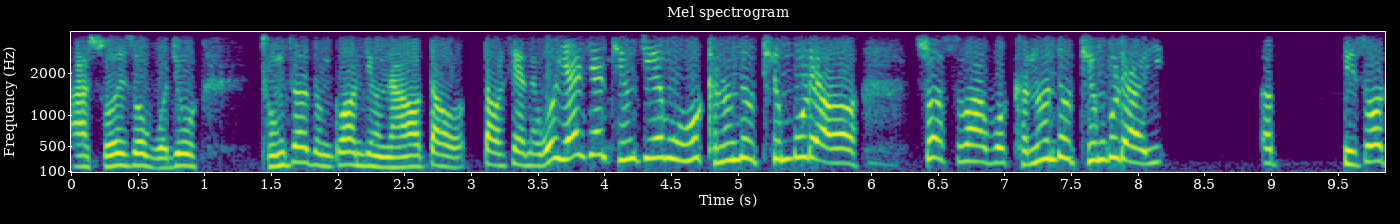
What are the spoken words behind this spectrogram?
啊，所以说我就从这种光景，然后到到现在，我原先听节目，我可能都听不了。说实话，我可能都听不了一，呃，比如说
